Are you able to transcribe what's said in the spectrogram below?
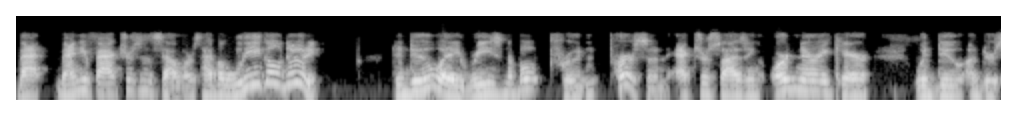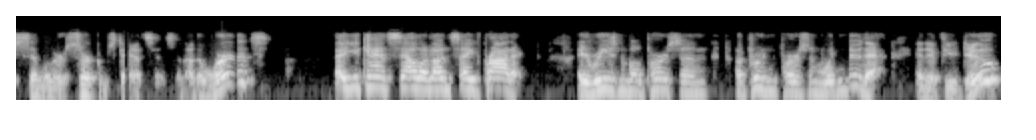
that manufacturers and sellers have a legal duty to do what a reasonable, prudent person exercising ordinary care would do under similar circumstances. In other words, you can't sell an unsafe product. A reasonable person, a prudent person wouldn't do that. And if you do,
